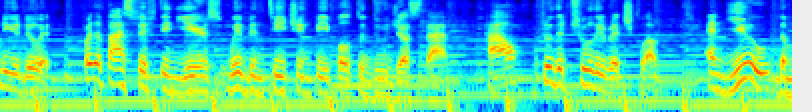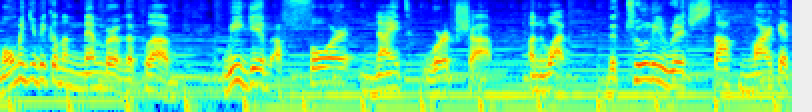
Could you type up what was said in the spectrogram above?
do you do it? For the past 15 years, we've been teaching people to do just that. How? Through the Truly Rich Club. And you, the moment you become a member of the club, we give a four night workshop on what? The Truly Rich Stock Market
